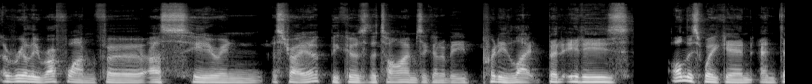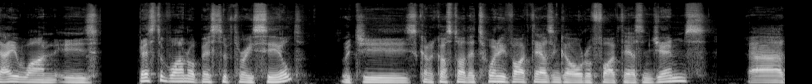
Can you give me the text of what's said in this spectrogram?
a really rough one for us here in Australia because the times are going to be pretty late. But it is on this weekend, and day one is best of one or best of three sealed, which is going to cost either 25,000 gold or 5,000 gems. Uh,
